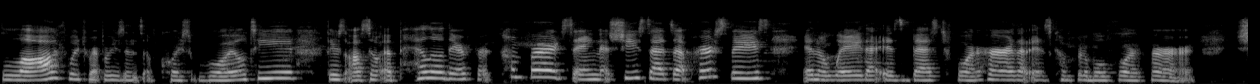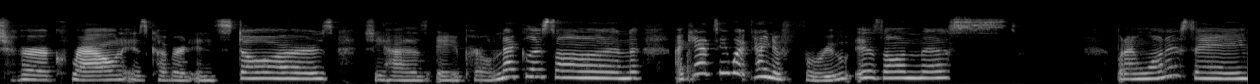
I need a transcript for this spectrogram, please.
cloth, which represents, of course, royalty. There's also a pillow there for comfort, saying that she sets up her space in a way that is best for her, that is comfortable for her. Her crown is covered in stars. She has a pearl necklace on. I can't see what kind of fruit is on this, but I want to say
